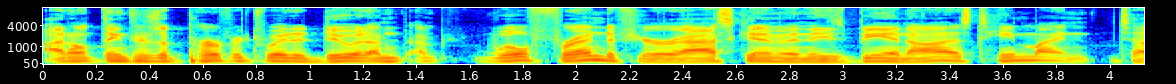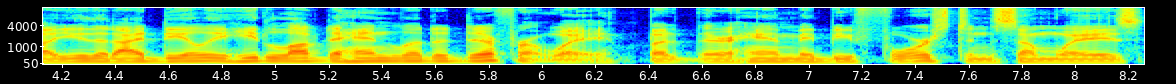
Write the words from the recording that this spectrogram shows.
I don't think there's a perfect way to do it. I'm, I'm, Will Friend, if you're asking him and he's being honest, he might tell you that ideally he'd love to handle it a different way, but their hand may be forced in some ways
